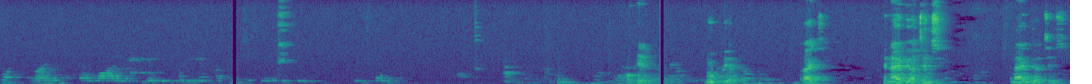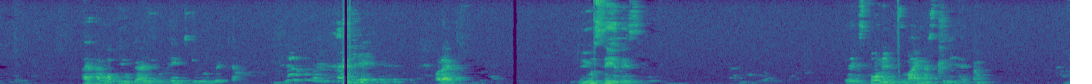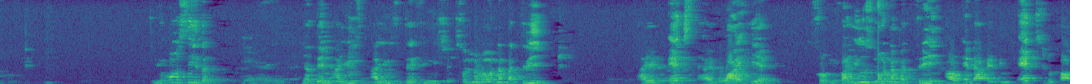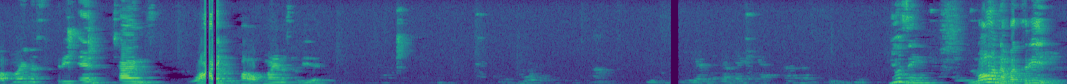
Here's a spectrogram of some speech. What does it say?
not minus or y negative three. I think it's just three. Okay. Look here. Right? Can I have your attention? Can I have your attention? I, I hope you guys will ate during break time. All right. Do you see this? The exponent is minus 3n. Do you all see that? Yes. Yeah, then I use I use definition. So law number three. I have x, I have y here. So if I use law number 3, I'll end up having x to the power of minus 3n times y to the power of minus 3n. Using law number 3,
